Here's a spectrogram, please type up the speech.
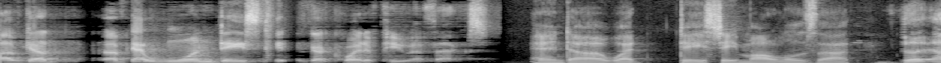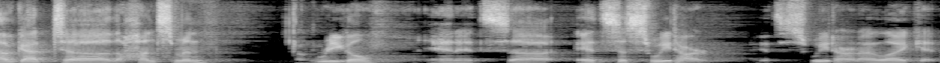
I've got I've got one Daystate. I've got quite a few FX. And uh, what Daystate model is that? The I've got uh, the Huntsman Regal, and it's uh, it's a sweetheart. It's a sweetheart. I like it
